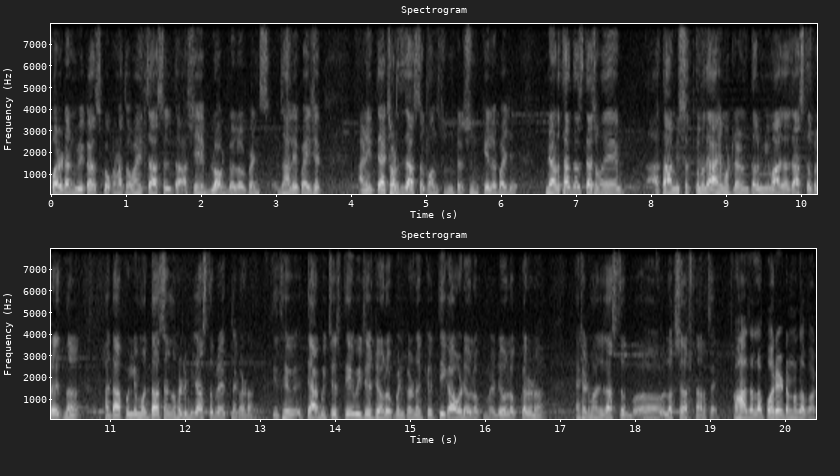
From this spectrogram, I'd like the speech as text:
पर्यटन विकास कोकणाचा व्हायचा असेल तर असे ब्लॉक डेव्हलपमेंट्स झाले पाहिजेत आणि त्याच्यावरती जास्त कॉन्सन्ट्रेशन केलं पाहिजे. आणि अर्थातच त्याच्यामध्ये आता आम्ही सत्तेमध्ये आहे म्हटल्यानंतर मी माझा जास्त प्रयत्न हा दापोली मतदारसंघासाठी मी जास्त प्रयत्न करणार. तिथे त्या बीचेस ते बीचेस डेव्हलपमेंट करणं किंवा ती गावं डेव्हलपमेंट डेव्हलप करणं ह्याच्यासाठी माझं जास्त लक्ष असणारच आहे. हा झाला पर्यटनाचा भाग.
